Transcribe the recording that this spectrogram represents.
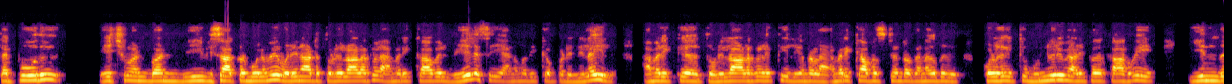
தற்போது எச் ஒன் ஒன் வி விசாக்கள் மூலமே வெளிநாட்டு தொழிலாளர்கள் அமெரிக்காவில் வேலை செய்ய அனுமதிக்கப்படும் நிலையில் அமெரிக்க தொழிலாளர்களுக்கு இல்லையென்றால் அமெரிக்கா ஃபர்ஸ்ட் என்ற தனது கொள்கைக்கு முன்னுரிமை அளிப்பதற்காகவே இந்த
